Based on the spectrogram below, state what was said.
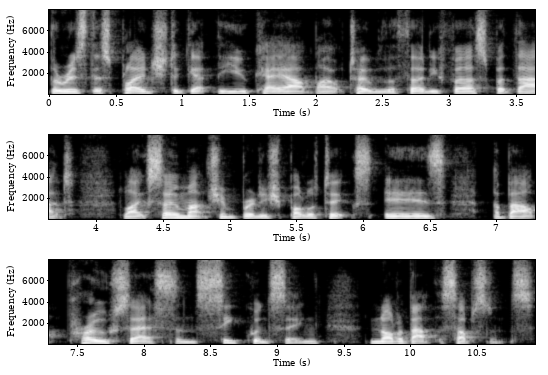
There is this pledge to get the UK out by October the 31st, but that, like so much in British politics, is about process and sequencing, not about the substance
